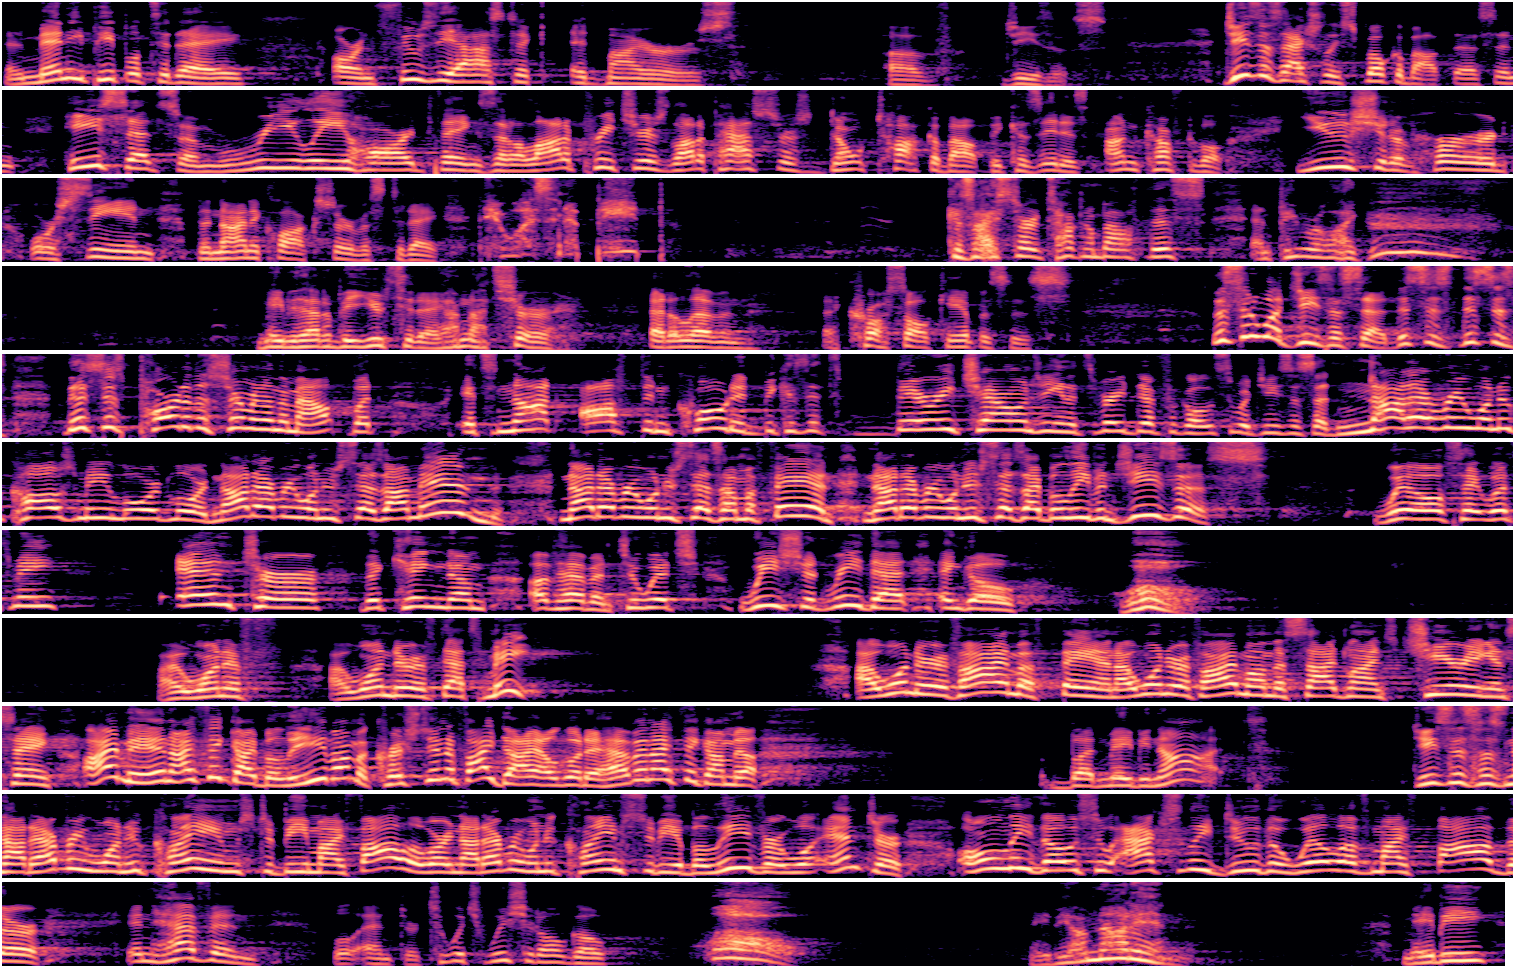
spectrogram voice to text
And many people today are enthusiastic admirers of Jesus. Jesus actually spoke about this, and he said some really hard things that a lot of preachers, a lot of pastors don't talk about because it is uncomfortable. You should have heard or seen the nine o'clock service today. There wasn't a beep. Because I started talking about this, and people were like, maybe that'll be you today. I'm not sure. At 11, across all campuses. Listen to what Jesus said. This is, this is, this is part of the Sermon on the Mount, but it's not often quoted because it's very challenging and it's very difficult. This is what Jesus said Not everyone who calls me Lord, Lord, not everyone who says I'm in, not everyone who says I'm a fan, not everyone who says I believe in Jesus will, say it with me, enter the kingdom of heaven. To which we should read that and go, Whoa. I wonder if, I wonder if that's me. I wonder if I'm a fan. I wonder if I'm on the sidelines cheering and saying, I'm in. I think I believe. I'm a Christian. If I die, I'll go to heaven. I think I'm a. But maybe not. Jesus says, Not everyone who claims to be my follower, not everyone who claims to be a believer will enter. Only those who actually do the will of my Father in heaven will enter. To which we should all go, Whoa, maybe I'm not in. Maybe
